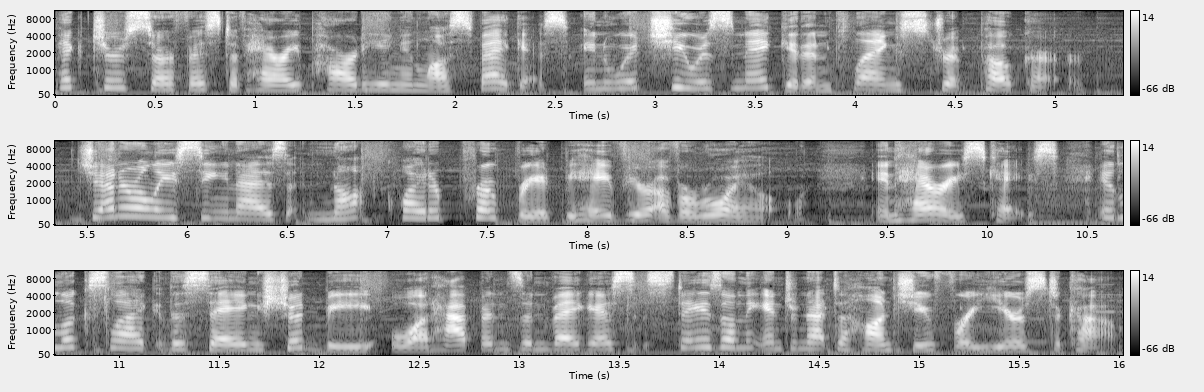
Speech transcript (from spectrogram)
pictures surfaced of Harry partying in Las Vegas, in which he was naked and playing strip poker. Generally seen as not quite appropriate behavior of a royal. In Harry's case, it looks like the saying should be, what happens in Vegas stays on the internet to haunt you for years to come.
